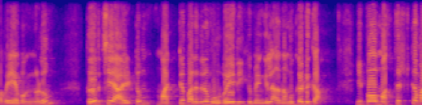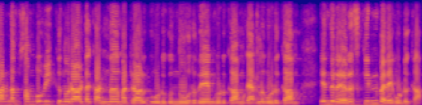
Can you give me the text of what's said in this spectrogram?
അവയവങ്ങളും തീർച്ചയായിട്ടും മറ്റു പലതിനും ഉപകരിക്കുമെങ്കിൽ അത് നമുക്ക് എടുക്കാം. ഇപ്പോൾ മസ്തിഷ്ക മരണം സംഭവിക്കുന്ന ഒരാളുടെ കണ്ണ് മറ്റൊരാൾക്ക് കൊടുക്കുന്നു ഹൃദയം കൊടുക്കാം കരൾ കൊടുക്കാം എന്തിനേറെ സ്കിൻ വരെ കൊടുക്കാം.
